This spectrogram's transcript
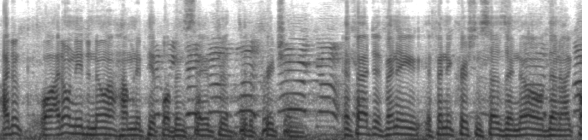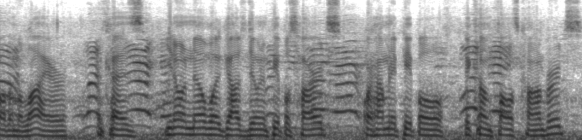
I don't. Well, I don't need to know how many people have been saved through, through the preaching. In fact, if any if any Christian says they know, then I call them a liar because you don't know what God's doing in people's hearts or how many people become false converts,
